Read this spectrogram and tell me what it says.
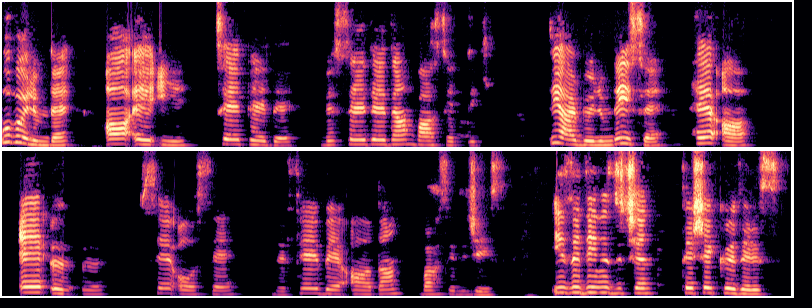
Bu bölümde AEI, TPD ve SD'den bahsettik. Diğer bölümde ise HA, EÖÖ, SOS ve FBA'dan bahsedeceğiz. İzlediğiniz için teşekkür ederiz.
